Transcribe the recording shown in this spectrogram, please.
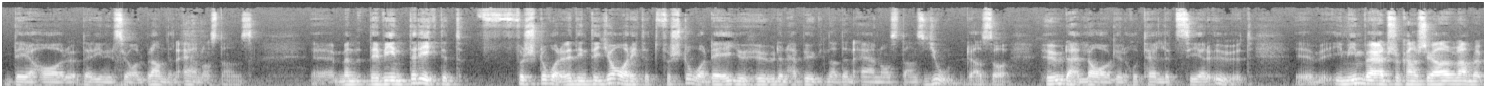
det har, där initialbranden är någonstans. Eh, men det vi inte riktigt förstår, eller det inte jag riktigt förstår, det är ju hur den här byggnaden är någonstans gjord. Alltså hur det här lagerhotellet ser ut. Eh, I min värld så kanske jag ramlar...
